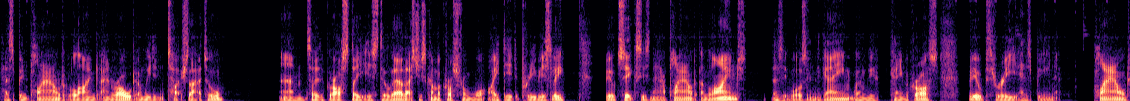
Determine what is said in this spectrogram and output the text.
has been ploughed, limed and rolled, and we didn't touch that at all. Um, so the grass state is still there. That's just come across from what I did previously. Field 6 is now ploughed and limed, as it was in the game when we came across. Field 3 has been ploughed,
